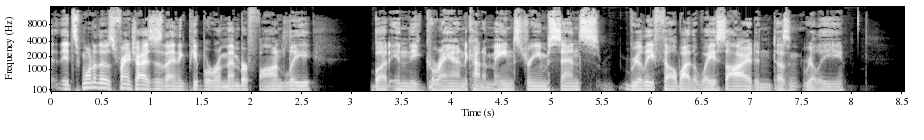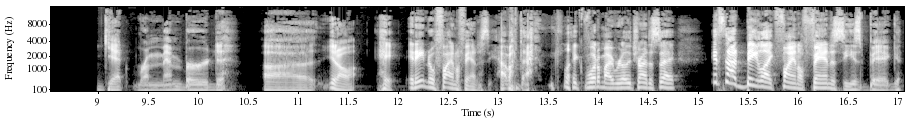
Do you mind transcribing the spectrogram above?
it's one of those franchises that I think people remember fondly, but in the grand kind of mainstream sense, really fell by the wayside and doesn't really get remembered. Uh, you know, hey, it ain't no Final Fantasy. How about that? like, what am I really trying to say? It's not big like Final Fantasy is big.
